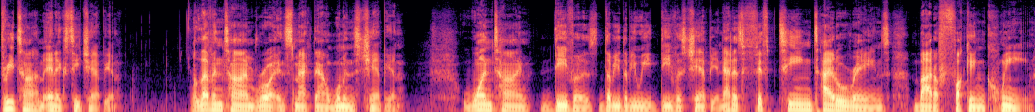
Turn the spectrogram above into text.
three time NXT champion, 11 time Raw and SmackDown Women's Champion one time Divas, WWE Divas champion. That is 15 title reigns by the fucking queen.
